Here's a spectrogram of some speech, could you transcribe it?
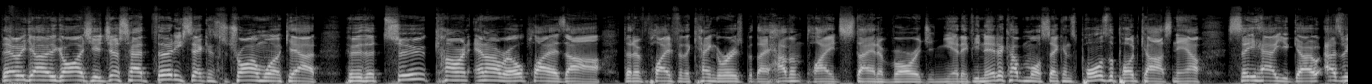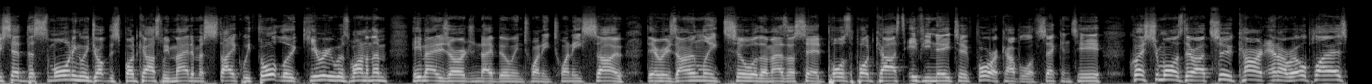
There we go, guys. You just had 30 seconds to try and work out who the two current NRL players are that have played for the Kangaroos, but they haven't played State of Origin yet. If you need a couple more seconds, pause the podcast now, see how you go. As we said this morning, we dropped this podcast. We made a mistake. We thought Luke Keary was one of them. He made his Origin debut in 2020, so there is only two of them. As I said, pause the podcast if you need to for a couple of seconds here. Question was there are two current NRL players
